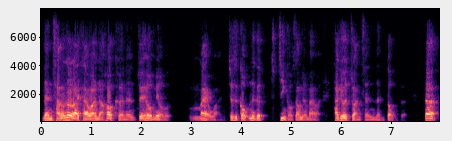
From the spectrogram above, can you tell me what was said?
冷藏肉来台湾，然后可能最后没有卖完，就是供那个进口商没有卖完，它就会转成冷冻的。那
